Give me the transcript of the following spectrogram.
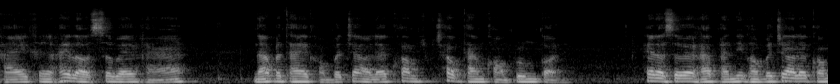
ท้ายคือให้เราแสวงหา น้ำพระทัยของพระเจ้าและความชอบธรรมของพระองค์ก่อน ให้เราแสวงหาแผ่นดินของพระเจ้าและความ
